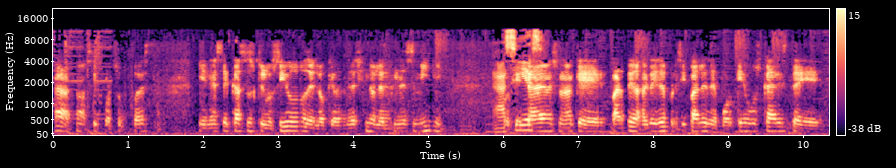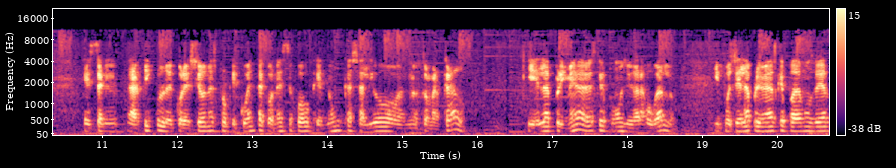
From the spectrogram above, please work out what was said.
Ah, no, sí, por supuesto. Y en este caso exclusivo de lo que vendría siendo el SNES Mini. Así es. Cabe mencionar que parte de las actividades principales de por qué buscar este este artículo de colección es porque cuenta con este juego que nunca salió en nuestro mercado. Y es la primera vez que podemos llegar a jugarlo. Y pues es la primera vez que podemos ver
